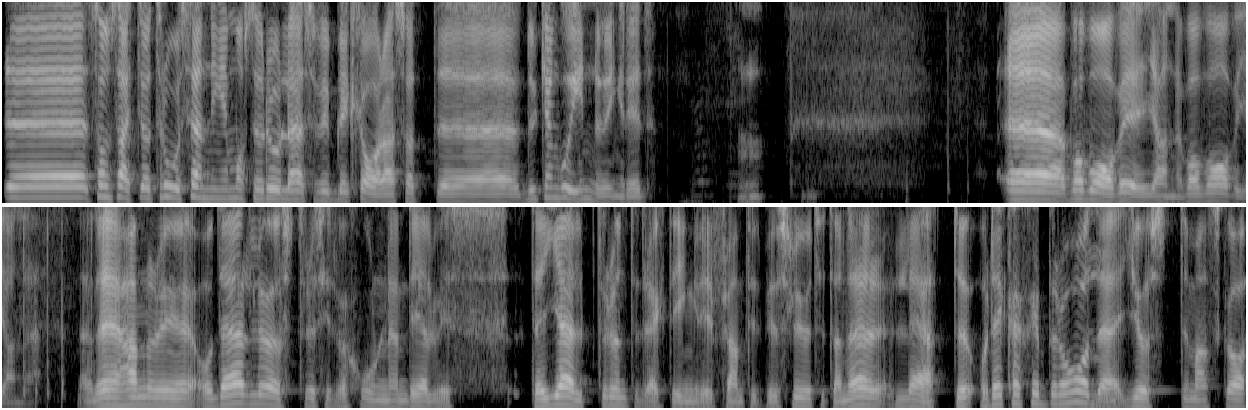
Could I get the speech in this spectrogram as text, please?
eh, som sagt, jag tror sändningen måste rulla här så vi blir klara, så att eh, du kan gå in nu Ingrid. Mm. Eh, vad var vi Janne? Vad var vi Janne? Nej, det ju, och där löste du situationen delvis. Det hjälpte du inte direkt Ingrid fram till ett beslut, utan där lät du, och det kanske är bra Mm. det, just när man ska,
